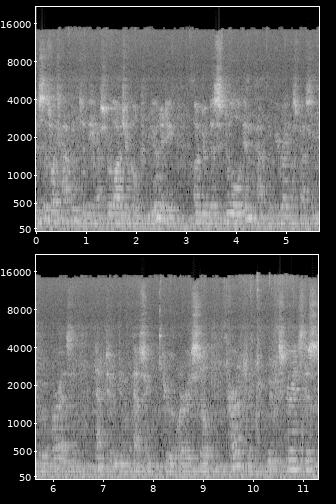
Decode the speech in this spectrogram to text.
This is what's happened to the astrological community under this dual impact of Uranus passing through Aquarius and Neptune you know, passing through Aquarius still currently. We've experienced this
